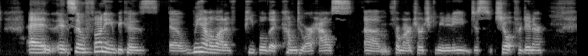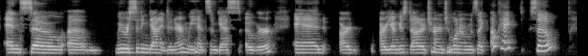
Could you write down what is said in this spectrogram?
And it's so funny because uh, we have a lot of people that come to our house um, from our church community, just show up for dinner. And so um, we were sitting down at dinner and we had some guests over and our our youngest daughter turned to one of them and was like okay so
